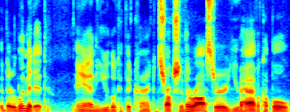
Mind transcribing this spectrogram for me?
they're limited. And you look at the current construction of the roster, you have a couple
